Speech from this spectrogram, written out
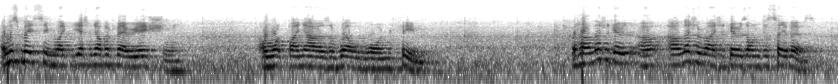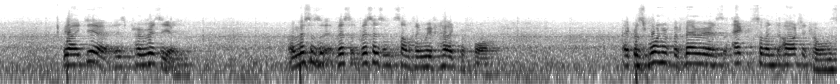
And this may seem like yet another variation on what by now is a well-worn theme. But our letter, goes, our, our letter writer goes on to say this. The idea is Parisian. And this, is, this, this isn't something we've heard before. It was one of the various excellent articles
